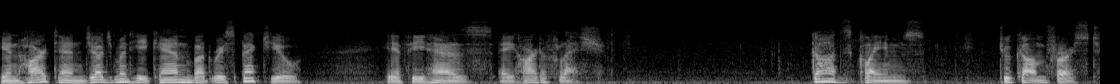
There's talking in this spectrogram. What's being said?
in heart and judgment he can but respect you if he has a heart of flesh. God's claims to come first.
